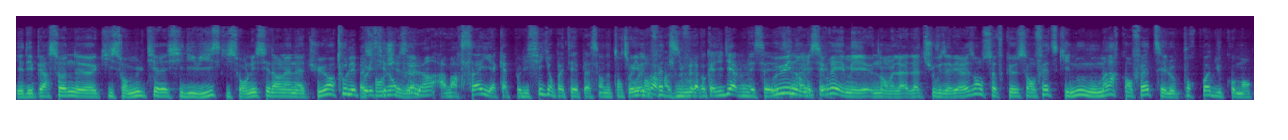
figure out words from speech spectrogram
Il y a des personnes euh, qui sont multirécidivistes, qui sont laissées dans la nature. Tous les policiers non plus. Hein. À Marseille, il y a quatre policiers qui ont pas été placés en détention provisoire. En fait, enfin, l'avocat du diable, mais c'est. Oui, non, mais c'est vrai. Mais non, mais là-dessus, vous avez raison. Sauf que en fait, ce qui nous nous marque en fait, c'est le pourquoi du comment.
